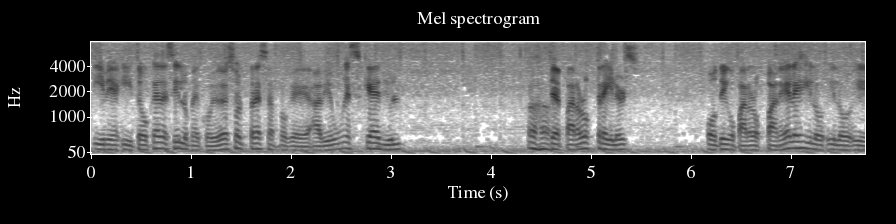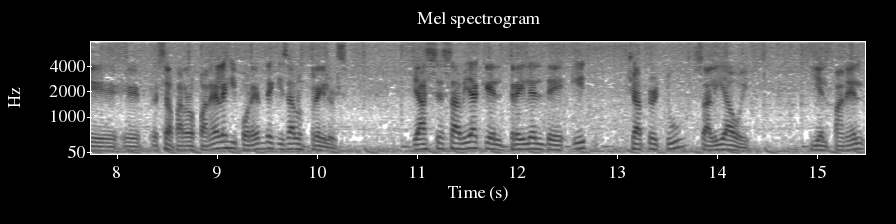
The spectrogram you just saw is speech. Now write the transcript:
Y, me- y tengo que decirlo, me cogió de sorpresa porque había un schedule Ajá. de- para los trailers o digo para los paneles y, lo, y lo- y, eh, o sea para los paneles y por ende quizás los trailers. Ya se sabía que el trailer de It Chapter 2 salía hoy y el panel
